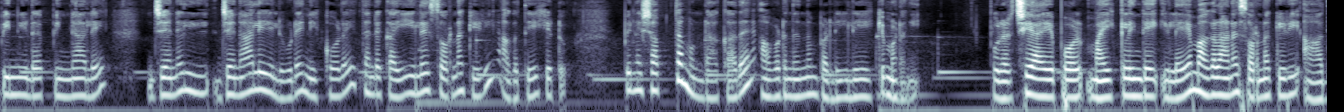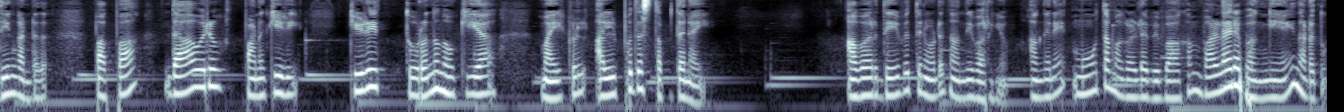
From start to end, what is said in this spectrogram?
പിന്നീട് പിന്നാലെ ജനൽ ജനാലയിലൂടെ നിക്കോളെ തന്റെ കയ്യിലെ സ്വർണക്കിഴി അകത്തേക്കിട്ടു പിന്നെ ശബ്ദമുണ്ടാക്കാതെ അവിടെ നിന്നും പള്ളിയിലേക്ക് മടങ്ങി. പുലർച്ചെയായപ്പോൾ മൈക്കിളിന്റെ ഇളയ മകളാണ് സ്വർണക്കിഴി ആദ്യം കണ്ടത്. പപ്പ ദാ ഒരു പണക്കിഴി. കിഴി തുറന്നു നോക്കിയ മൈക്കിൾ അത്ഭുത സ്തബ്ധനായി അവർ ദൈവത്തിനോട് നന്ദി പറഞ്ഞു. അങ്ങനെ മൂത്ത മകളുടെ വിവാഹം വളരെ ഭംഗിയായി നടന്നു.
